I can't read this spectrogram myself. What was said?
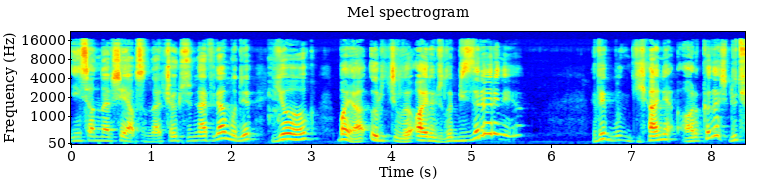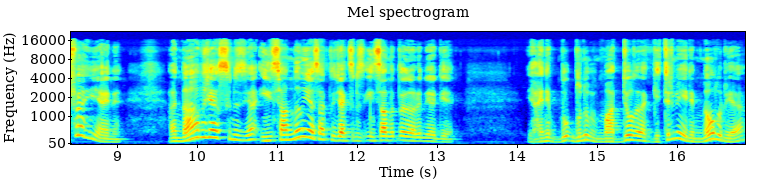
insanlar şey yapsınlar çöksünler falan mı diyor. Yok bayağı ırkçılığı ayrımcılığı bizden öğreniyor. Ve bu yani arkadaş lütfen yani. Ha, ne yapacaksınız ya? İnsanlığı mı yasaklayacaksınız insanlıktan öğreniyor diye? Yani bu bunu bir madde olarak getirmeyelim ne olur ya.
